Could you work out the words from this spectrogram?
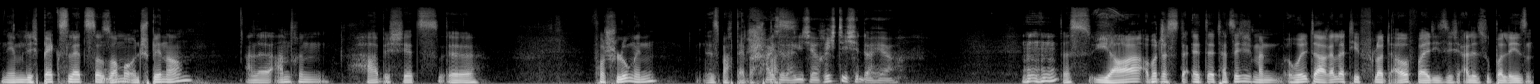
nämlich Becks letzter Sommer und Spinner. Alle anderen habe ich jetzt äh, verschlungen. Es macht einfach Scheiße, Spaß. da ging ich ja richtig hinterher. Mhm. Das, ja, aber das äh, tatsächlich, man holt da relativ flott auf, weil die sich alle super lesen.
